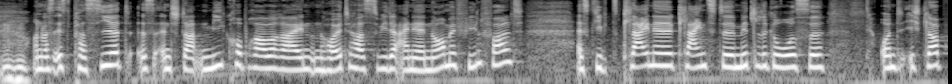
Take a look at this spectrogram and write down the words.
Mhm. Und was ist passiert? Es entstanden Mikrobrauereien und heute hast du wieder eine enorme Vielfalt. Es gibt kleine, kleinste, mittelgroße. Und ich glaube,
